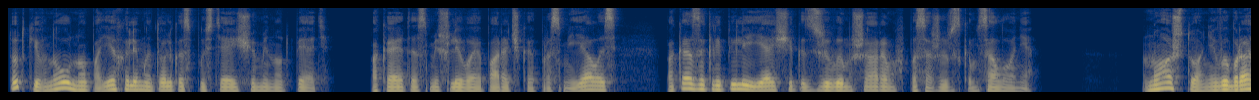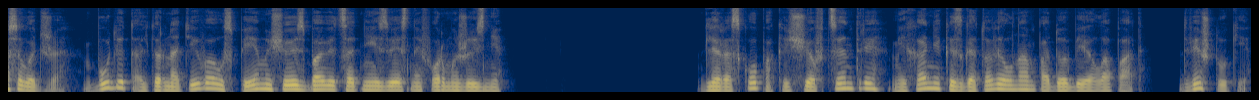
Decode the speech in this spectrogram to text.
Тот кивнул, но поехали мы только спустя еще минут пять. Пока эта смешливая парочка просмеялась, пока закрепили ящик с живым шаром в пассажирском салоне. Ну а что, не выбрасывать же. Будет альтернатива, успеем еще избавиться от неизвестной формы жизни. Для раскопок еще в центре механик изготовил нам подобие лопат. Две штуки.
